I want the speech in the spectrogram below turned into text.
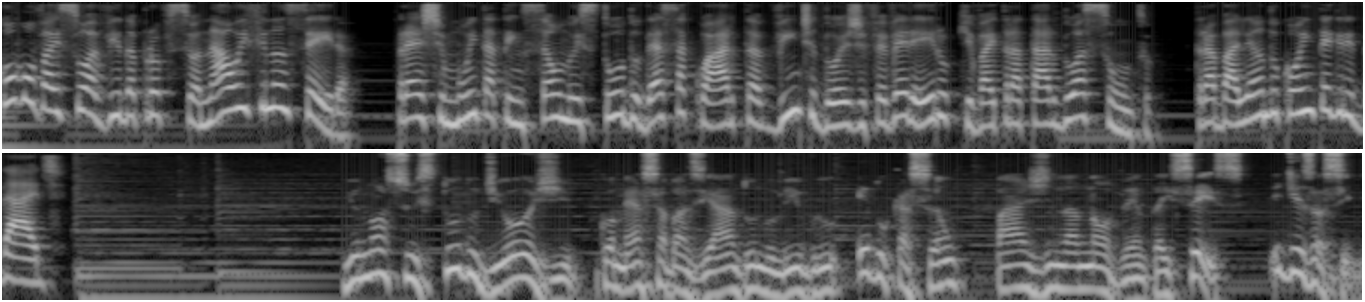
Como vai sua vida profissional e financeira? Preste muita atenção no estudo dessa quarta, 22 de fevereiro, que vai tratar do assunto Trabalhando com Integridade. E o nosso estudo de hoje começa baseado no livro Educação, página 96, e diz assim:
